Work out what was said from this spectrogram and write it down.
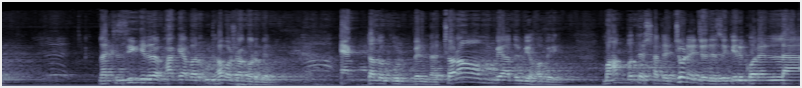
নাকি জিকিরের ভাগে আবার উঠা বসা করবেন? একটা লোক উঠবেন না, চরম বেয়াদবি হবে। মোহাম্মতের সাথে জোরে জোরে জিকির করেন, লা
